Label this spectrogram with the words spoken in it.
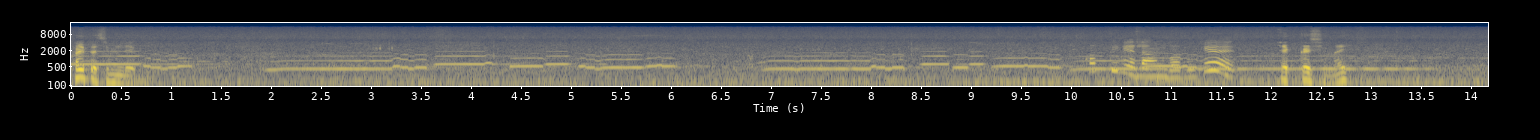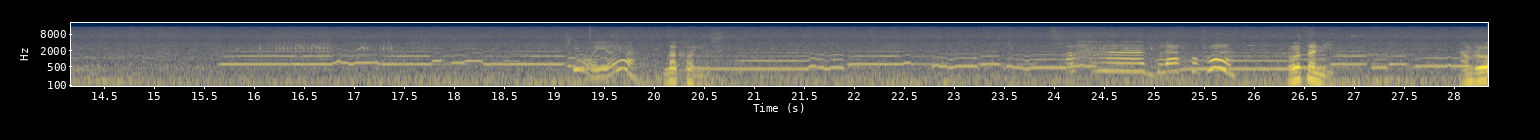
खै त चिम्लिएको लाउनु भएको के? एकैछिन है। के हो यो? ल खोल्नुहोस्। आहा गुलाबको फुल। हो त नि। हाम्रो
